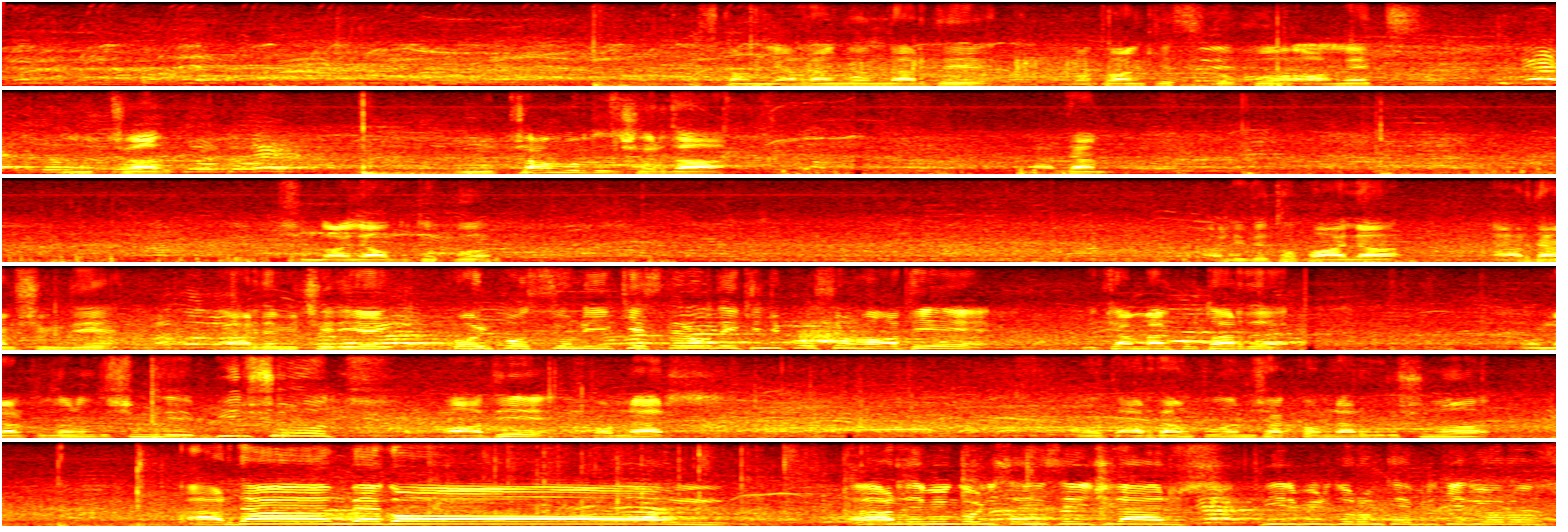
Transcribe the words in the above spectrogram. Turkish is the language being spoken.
Özkan yerden gönderdi. Batuhan kesti topu. Ahmet. Umutcan. Umutcan vurdu dışarıda. Erdem. Şimdi Ali aldı topu. Ali de topu hala. Erdem şimdi. Erdem içeriye gol pozisyonu. İlk kestiler orada ikinci pozisyon. Hadi. Mükemmel kurtardı. Korner kullanıldı şimdi. Bir şut. Hadi. Korner. Evet Erdem kullanacak korner vuruşunu. Erdem ve gol. Erdem'in golü sayın seyirciler. 1-1 durum tebrik ediyoruz.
